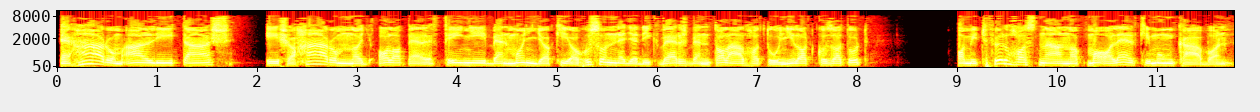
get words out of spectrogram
E három állítás és a három nagy alapel fényében mondja ki a 24. versben található nyilatkozatot, amit fölhasználnak ma a lelki munkában.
